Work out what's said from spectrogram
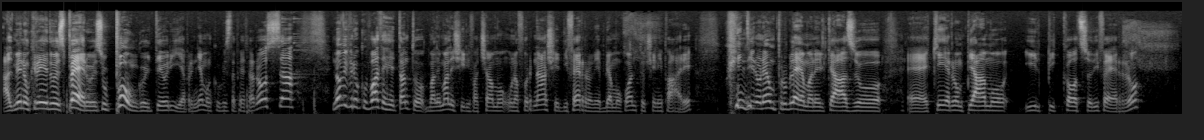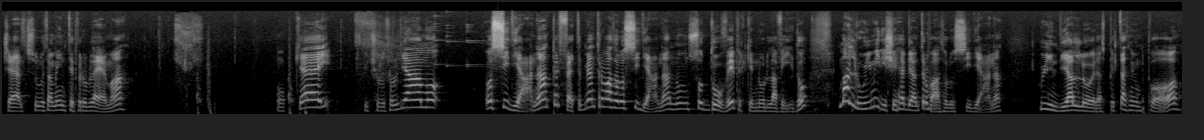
almeno credo e spero e suppongo in teoria. Prendiamo anche questa pietra rossa. Non vi preoccupate che tanto male male ci rifacciamo una fornace di ferro Ne abbiamo quanto ce ne pare. Quindi non è un problema nel caso eh, che rompiamo il piccozzo di ferro c'è assolutamente problema. Ok, qui ce lo togliamo. Ossidiana, perfetto, abbiamo trovato l'ossidiana, non so dove perché non la vedo, ma lui mi dice che abbiamo trovato l'ossidiana. Quindi allora, aspettate un po',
